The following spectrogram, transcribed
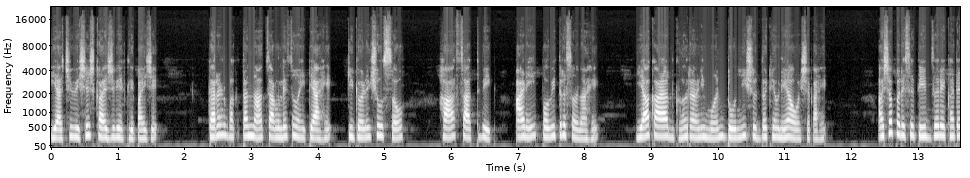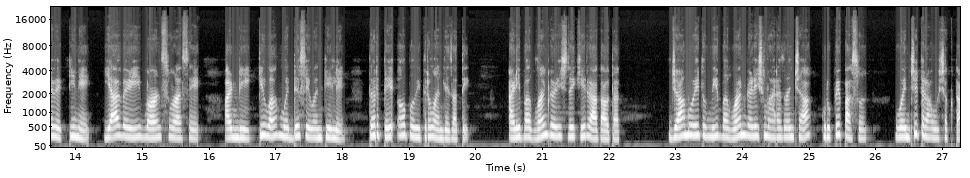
याची विशेष काळजी घेतली पाहिजे कारण भक्तांना चांगलेच माहिती आहे की गणेशोत्सव हा सात्विक आणि पवित्र सण आहे. या काळात घर आणि मन दोन्ही शुद्ध ठेवणे आवश्यक आहे. अशा परिस्थितीत जर एखाद्या व्यक्तीने यावेळी मांस मासे अंडी किंवा मद्य सेवन केले तर ते अपवित्र मानले जाते. आणि भगवान गणेश देखील रागावतात ज्यामुळे तुम्ही भगवान गणेश महाराजांच्या कृपेपासून वंचित राहू शकता.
